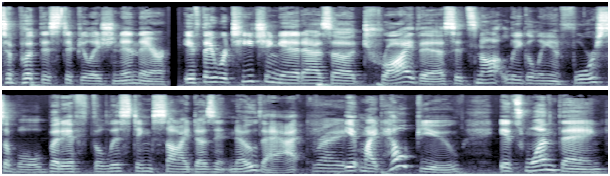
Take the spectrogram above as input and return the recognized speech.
to put this stipulation in there. If they were teaching it as a try this, it's not legally enforceable. But if the listing side doesn't know that, Right. it might help you. It's one thing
